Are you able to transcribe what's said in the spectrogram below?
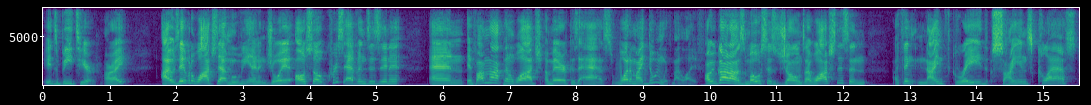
It's B tier, all right? I was able to watch that movie and enjoy it. Also, Chris Evans is in it. And if I'm not to watch America's Ass, what am I doing with my life? Oh, we've got Osmosis Jones. I watched this in, I think, ninth grade science class.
